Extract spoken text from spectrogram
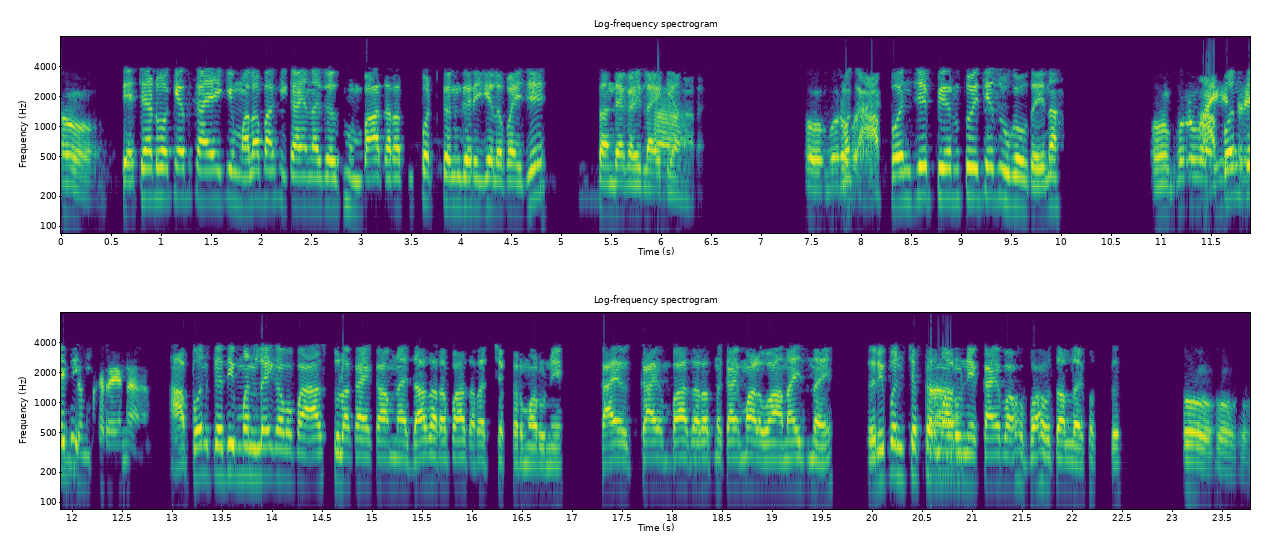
हो. त्याच्या डोक्यात काय आहे की मला बाकी काय नाही जर बाजारात पटकन घरी गेलं पाहिजे संध्याकाळी लाइट. येणार आहे. हो मग बरोबर आहे. आपण जे पेरतोय तेच उगवतोय ना. हो बरोबर आहे. हे आपण तर कधी- एकदम खरं आहे ना. आपण कधी म्हणलंय का बाबा आज तुला काय काम नाही जा जरा बाजारात चक्कर मारून ये. काय काय बाजारात काय माळवा आणायच नाही तरी पण चक्कर हा. मारून ये काय भाव भाव चाललाय फक्त. हो हो हो.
